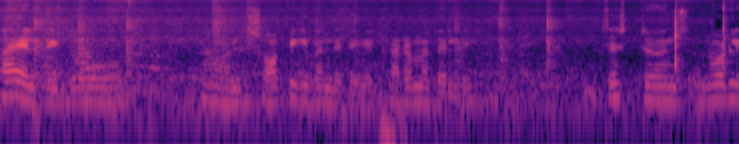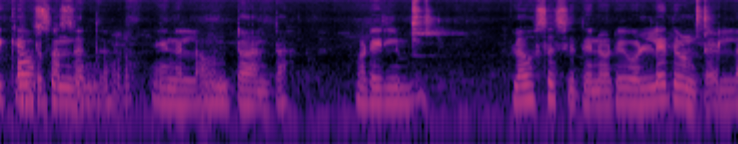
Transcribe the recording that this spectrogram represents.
ಹಾಯ್ ಎಲ್ರಿಗೂ. ನಾವು ಒಂದು ಶಾಪಿಗೆ ಬಂದಿದ್ದೇವೆ ಕರಮದಲ್ಲಿ. ಜಸ್ಟ್ ಒಂದು ನೋಡಲಿಕ್ಕೆ ಅಂತ ಬಂದದ್ದು. ಏನೆಲ್ಲ ಉಂಟಾ ಅಂತ. ನೋಡಿ ಇಲ್ಲಿ ಬ್ಲೌಸಸ್ ಇದೆ ನೋಡಿ ಒಳ್ಳೇದು ಉಂಟು ಎಲ್ಲ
